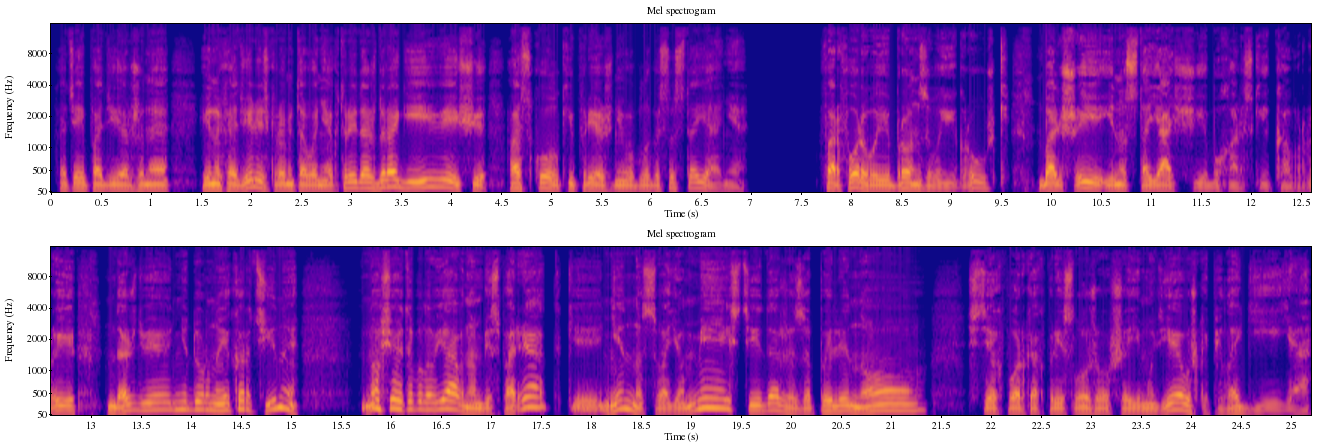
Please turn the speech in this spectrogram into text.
хотя и подержанная, и находились, кроме того, некоторые даже дорогие вещи, осколки прежнего благосостояния. Фарфоровые и бронзовые игрушки, большие и настоящие бухарские ковры, даже две недурные картины — но все это было в явном беспорядке, не на своем месте и даже запылено. С тех пор, как прислуживавшая ему девушка, Пелагия,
